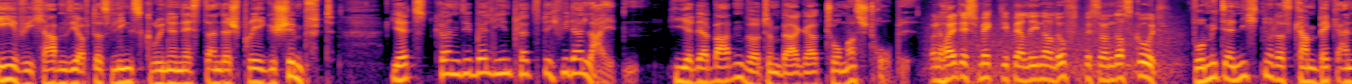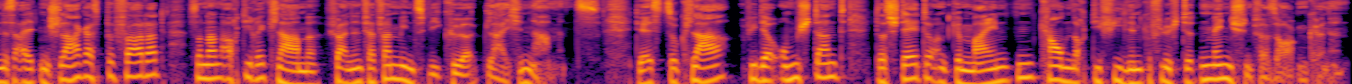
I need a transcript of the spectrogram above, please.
Ewig haben sie auf das linksgrüne Nest an der Spree geschimpft. Jetzt können sie Berlin plötzlich wieder leiden. Hier der Baden-Württemberger Thomas Strobel. Und heute schmeckt die Berliner Luft besonders gut. Womit er nicht nur das Comeback eines alten Schlagers befördert, sondern auch die Reklame für einen Pfefferminzlikör gleichen Namens. Der ist so klar wie der Umstand, dass Städte und Gemeinden kaum noch die vielen geflüchteten Menschen versorgen können.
